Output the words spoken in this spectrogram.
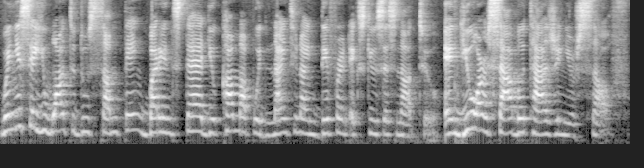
when you say you want to do something but instead you come up with 99 different excuses not to and you are sabotaging yourself.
